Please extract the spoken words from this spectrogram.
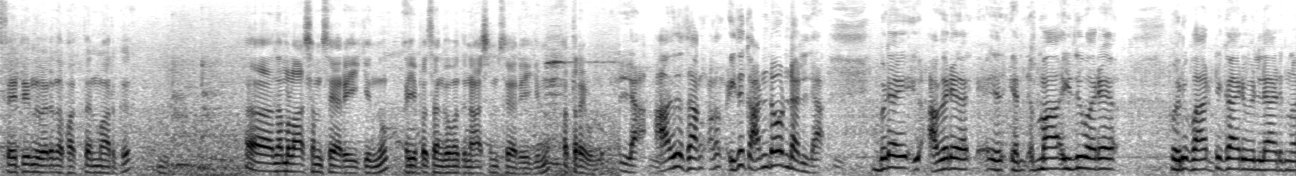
സ്റ്റേറ്റിൽ നിന്ന് വരുന്ന ഭക്തന്മാർക്ക് നമ്മൾ ആശംസ അറിയിക്കുന്നു. അയ്യപ്പ സംഗമത്തിന് ആശംസ അറിയിക്കുന്നു. അത്രയേ ഉള്ളൂ. അല്ല അത് ഇത് കണ്ടുകൊണ്ടല്ല ഇവിടെ അവർ ഇതുവരെ ഒരു പാർട്ടിക്കാരും ഇല്ലായിരുന്നു.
